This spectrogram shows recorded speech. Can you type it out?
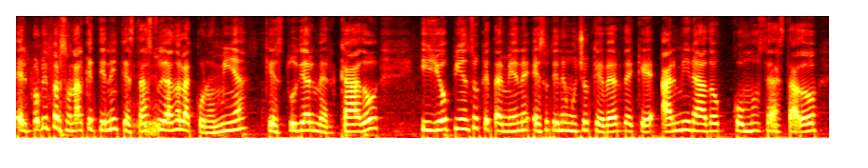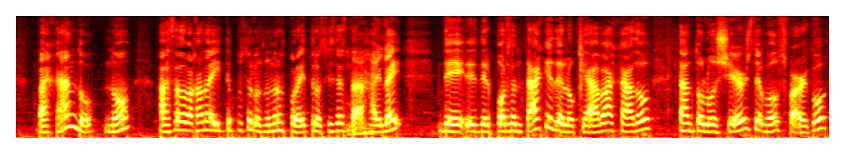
el propio personal que tienen que estar estudiando la economía, que estudia el mercado. Y yo pienso que también eso tiene mucho que ver de que han mirado cómo se ha estado bajando, ¿no? Ha estado bajando, ahí te puse los números por ahí, te los hice hasta highlight, de, del porcentaje de lo que ha bajado tanto los shares de Wells Fargo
